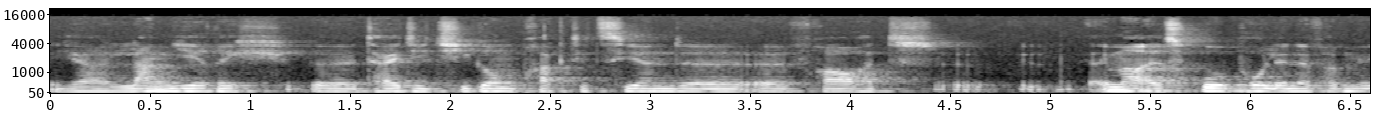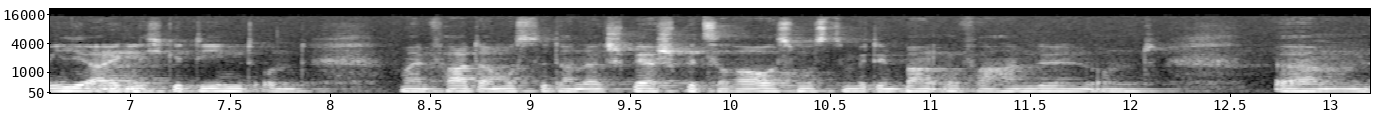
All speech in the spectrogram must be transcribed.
ja, langjährig äh, Tai Chi Qigong praktizierende äh, Frau hat äh, immer als Ruhepol in der Familie mhm. eigentlich gedient und mein Vater musste dann als Speerspitze raus, musste mit den Banken verhandeln und ähm,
